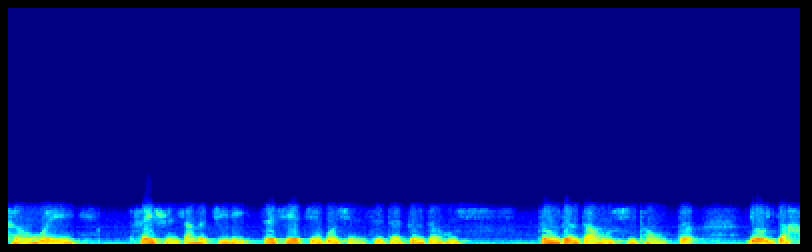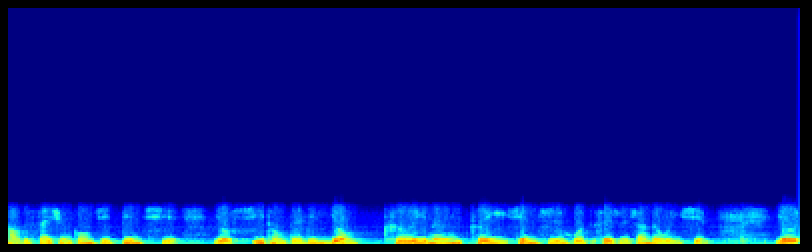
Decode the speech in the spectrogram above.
成为肺损伤的几率。这些结果显示，在重症呼吸重症照护系统的有一个好的筛选工具，并且有系统的利用，可以能可以限制或者肺损伤的危险。有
